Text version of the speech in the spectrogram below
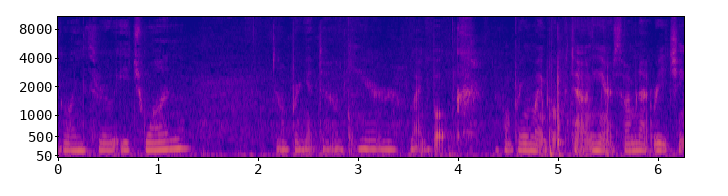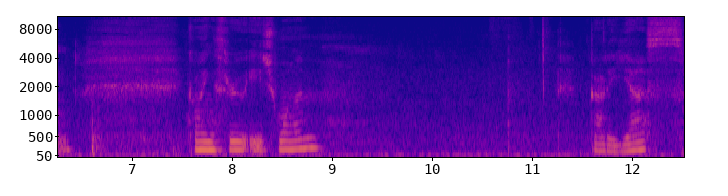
Going through each one. I'll bring it down here. My book. I'll bring my book down here so I'm not reaching. Going through each one. Got a yes.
